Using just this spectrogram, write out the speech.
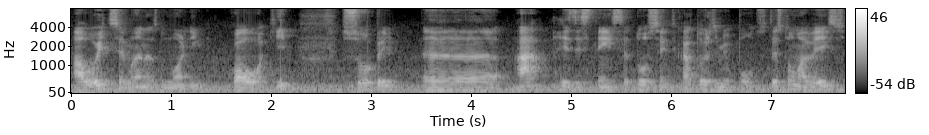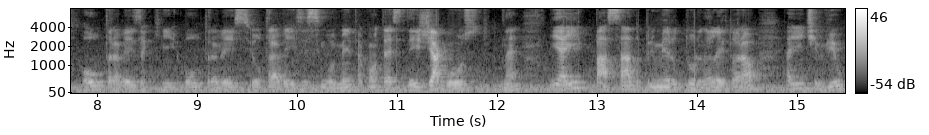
há oito semanas no Morning Call aqui sobre uh, a resistência dos 114 mil pontos. Testou uma vez, outra vez aqui, outra vez e outra vez. Esse movimento acontece desde agosto, né? E aí, passado o primeiro turno eleitoral, a gente viu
